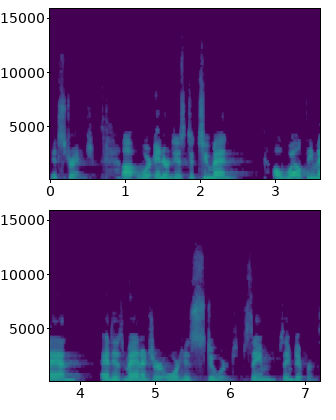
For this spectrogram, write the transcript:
it's strange. Uh, we're introduced to two men, a wealthy man and his manager or his steward. Same same difference.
